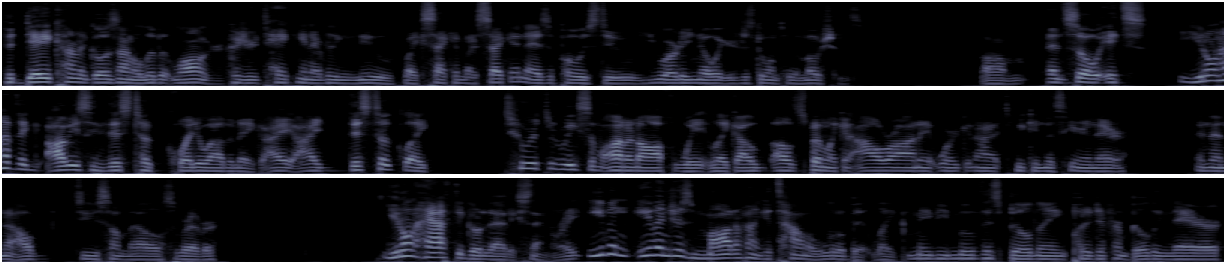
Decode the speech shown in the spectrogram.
the day kind of goes on a little bit longer because you're taking everything new, like second by second, as opposed to you already know it, you're just going through the motions. Um, and so it's you don't have to. Obviously, this took quite a while to make. I, I this took like two or three weeks of on and off wait. Like I'll I'll spend like an hour on it, working on it, tweaking this here and there, and then I'll do something else or whatever you don't have to go to that extent, right? Even even just modifying a town a little bit, like maybe move this building, put a different building there,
